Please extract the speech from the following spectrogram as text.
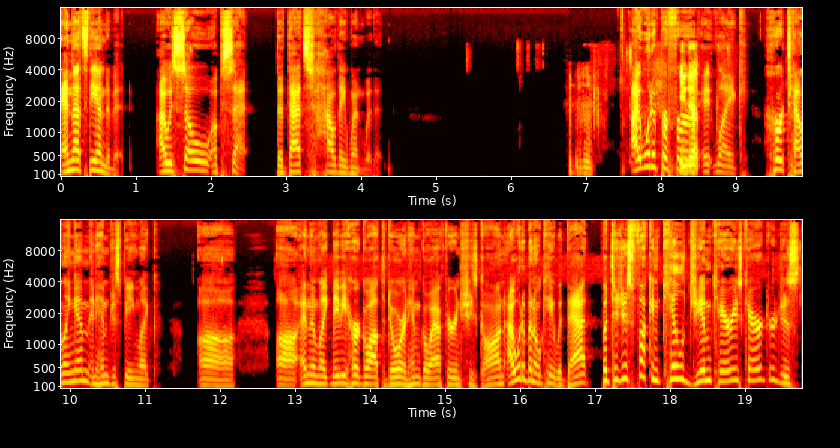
And that's the end of it. I was so upset that that's how they went with it. Mm-hmm. I would have preferred you know- it like her telling him and him just being like, uh, uh, and then like maybe her go out the door and him go after her and she's gone. I would have been okay with that, but to just fucking kill Jim Carrey's character, just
